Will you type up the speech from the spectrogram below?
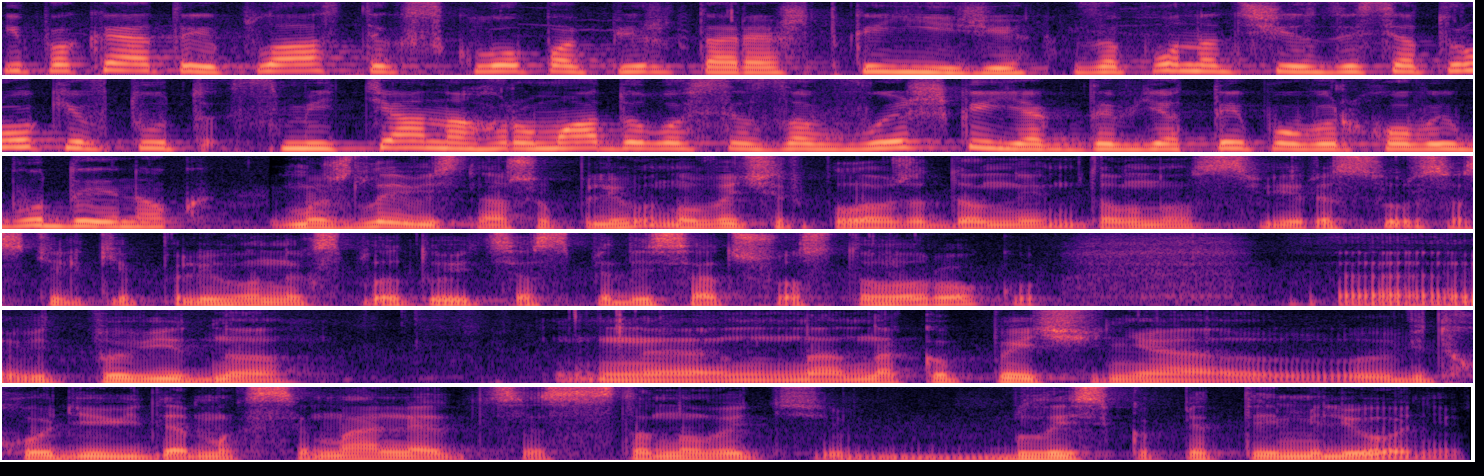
І пакети, і пластик, скло, папір та рештки їжі. За понад 60 років тут сміття нагромадилося заввишки, як дев'ятиповерховий будинок. Можливість нашого полігону вичерпала вже давним-давно свій ресурс, оскільки полігон експлуатується з 56-го року. Е, Відповідно, е, на- накопичення відходів йде максимальне, це становить близько 5 мільйонів.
